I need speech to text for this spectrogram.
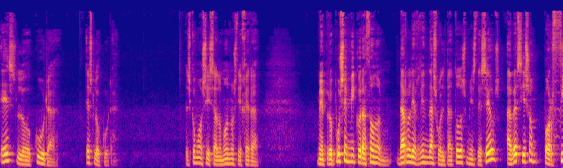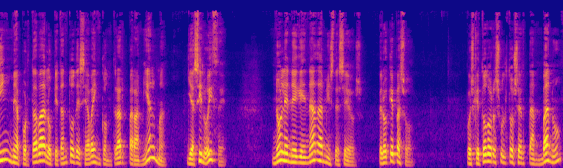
es locura, es locura. Es como si Salomón nos dijera, me propuse en mi corazón darle rienda suelta a todos mis deseos, a ver si eso por fin me aportaba lo que tanto deseaba encontrar para mi alma. Y así lo hice. No le negué nada a mis deseos. Pero ¿qué pasó? Pues que todo resultó ser tan vano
